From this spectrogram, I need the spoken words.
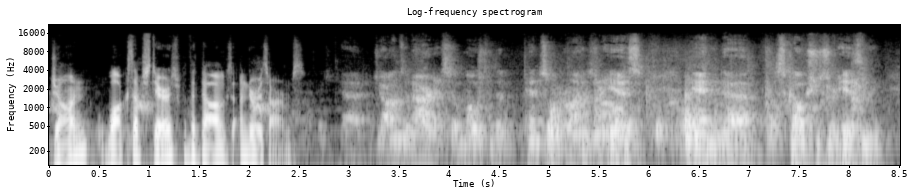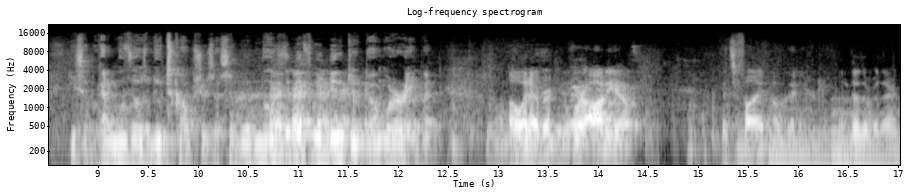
John, walks upstairs with the dogs under his arms. John's an artist, so most of the pencil drawings are his, and uh, sculptures are his. And he said, "We got to move those nude sculptures." I said, "We'll move them if we need to. Don't worry." But Oh, whatever. We're audio. It's fine. Oh, good. It does over there.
